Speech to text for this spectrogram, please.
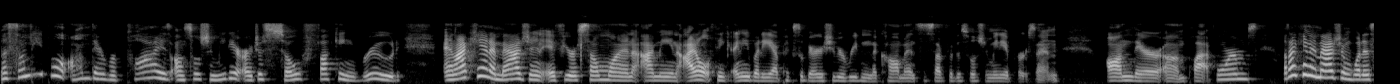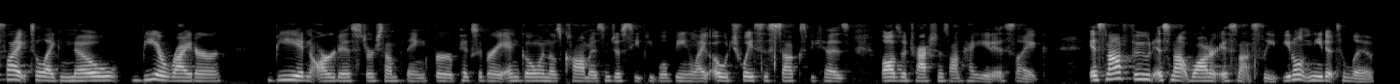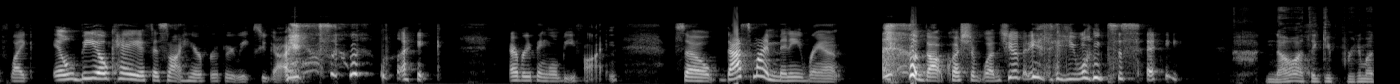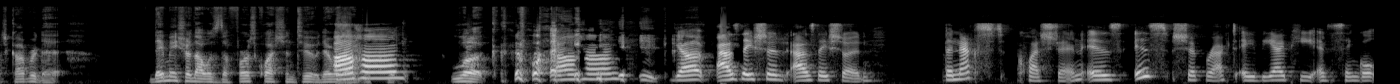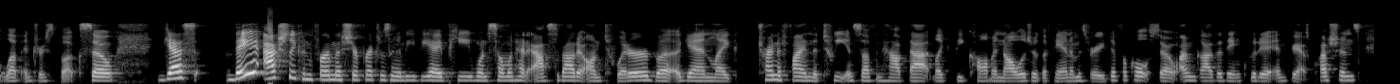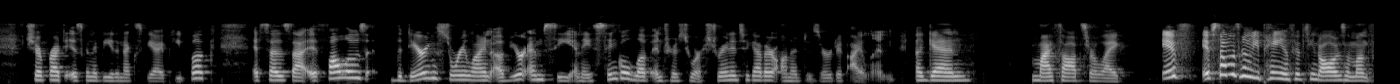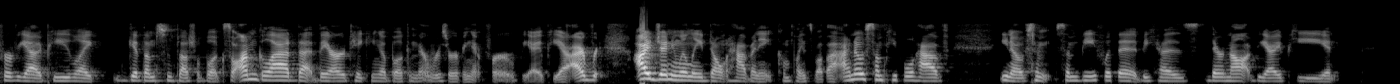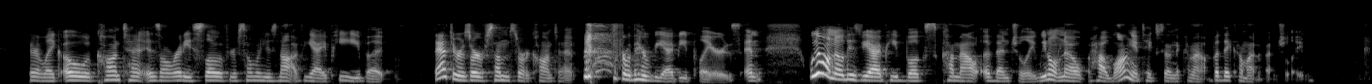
but some people on their replies on social media are just so fucking rude. And I can't imagine if you're someone, I mean, I don't think anybody at Pixelberry should be reading the comments except for the social media person on their um, platforms. But I can imagine what it's like to like know, be a writer, be an artist or something for Pixelberry and go in those comments and just see people being like, oh, Choices sucks because Laws of Attraction is on hiatus. Like, it's not food, it's not water, it's not sleep. You don't need it to live. Like, it'll be okay if it's not here for three weeks, you guys. like, everything will be fine. So, that's my mini rant about question one. Do you have anything you want to say? No, I think you pretty much covered it. They made sure that was the first question too. They were Uh like, huh. Look. like, Uh-huh. Yep, as they should, as they should. The next question is Is Shipwrecked a VIP and single love interest book? So, yes, they actually confirmed that Shipwrecked was going to be VIP when someone had asked about it on Twitter, but again, like trying to find the tweet and stuff and have that like be common knowledge of the fandom is very difficult. So I'm glad that they included it in Three Ask Questions. Shipwrecked is going to be the next VIP book. It says that it follows the daring storyline of your MC and a single love interest who are stranded together on a deserted island. Again, my thoughts are like if if someone's going to be paying $15 a month for VIP, like give them some special books. So I'm glad that they are taking a book and they're reserving it for VIP. I I genuinely don't have any complaints about that. I know some people have, you know, some some beef with it because they're not VIP and they're like, "Oh, content is already slow if you're someone who's not VIP," but they have to reserve some sort of content for their VIP players. And we all know these VIP books come out eventually. We don't know how long it takes them to come out, but they come out eventually.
